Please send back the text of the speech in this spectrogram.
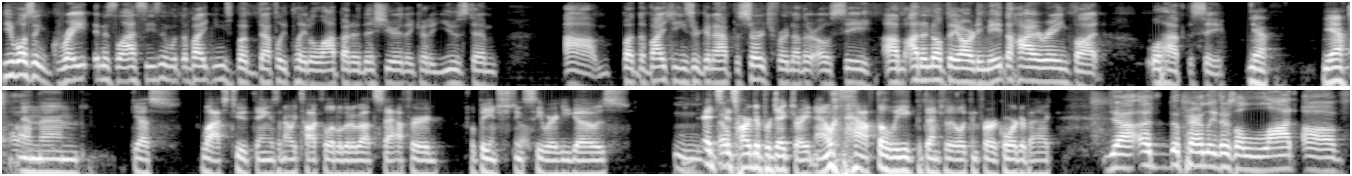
he wasn't great in his last season with the Vikings, but definitely played a lot better this year. They could have used him. Um, but the Vikings are going to have to search for another OC. Um, I don't know if they already made the hiring, but we'll have to see. Yeah. Yeah. Um, and then, guess last two things. I know we talked a little bit about Stafford. It'll be interesting to see where he goes. Mm, It's, it's hard to predict right now with half the league potentially looking for a quarterback. Yeah, uh, apparently there's a lot of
